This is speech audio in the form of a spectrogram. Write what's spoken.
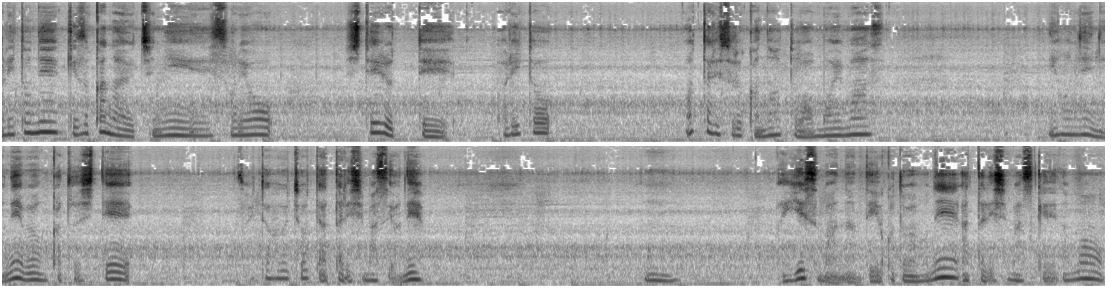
割とね気づかないうちにそれをしてるって割とあったりするかなとは思います。日本人のね文化としてそういった風潮ってあったりしますよね。うん、イエスマンなんていう言葉もねあったりしますけれども、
